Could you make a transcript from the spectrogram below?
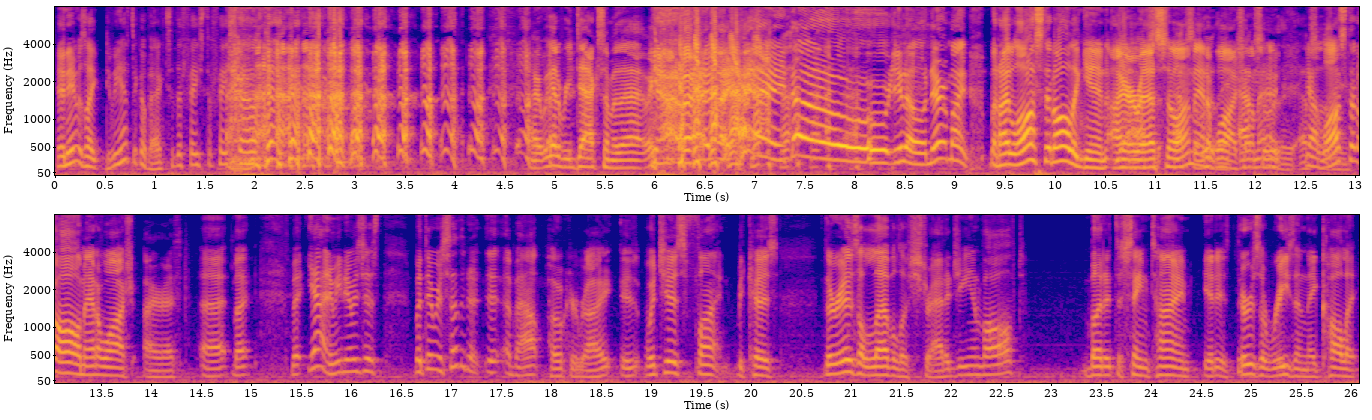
And it was like, do we have to go back to the face to face now? All right, we got to redact some of that. Yeah, hey, no, you know, never mind. But I lost it all again, IRS. abs- so I'm at a absolutely, wash. I'm at, absolutely, yeah, lost it all. I'm at a wash, IRS. Uh, but, but yeah, I mean, it was just, but there was something about poker, right? Which is fun because there is a level of strategy involved, but at the same time, it is. There's a reason they call it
